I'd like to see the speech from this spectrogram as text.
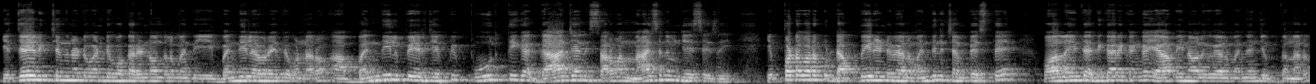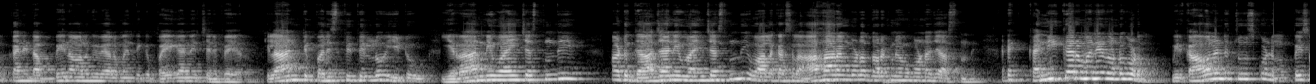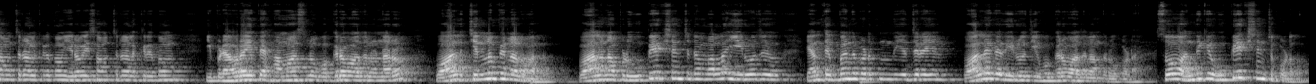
ఇజ్రాయెల్కి చెందినటువంటి ఒక రెండు వందల మంది బందీలు ఎవరైతే ఉన్నారో ఆ బందీల పేరు చెప్పి పూర్తిగా గాజాని సర్వనాశనం చేసేసి ఇప్పటి వరకు డెబ్బై రెండు వేల మందిని చంపేస్తే వాళ్ళైతే అధికారికంగా యాభై నాలుగు వేల మంది అని చెప్తున్నారు. కానీ డెబ్బై నాలుగు వేల మందికి పైగానే చనిపోయారు. ఇలాంటి పరిస్థితుల్లో ఇటు ఇరాన్ని వాయించేస్తుంది అటు గాజాని వాయించేస్తుంది వాళ్ళకి అసలు ఆహారం కూడా దొరకనివ్వకుండా చేస్తుంది. అంటే కనీకరం అనేది ఉండకూడదు. మీరు కావాలంటే చూసుకోండి. ముప్పై సంవత్సరాల క్రితం ఇరవై సంవత్సరాల క్రితం ఇప్పుడు ఎవరైతే హమాస్లో ఉగ్రవాదులు ఉన్నారో వాళ్ళు చిన్న పిల్లలు వాళ్ళు. వాళ్ళని అప్పుడు ఉపేక్షించడం వల్ల ఈరోజు ఎంత ఇబ్బంది పడుతుంది ఇజ్రాయెల్ వాళ్ళే కదా ఈ రోజు ఈ ఉగ్రవాదులందరూ కూడా. సో అందుకే ఉపేక్షించకూడదు.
